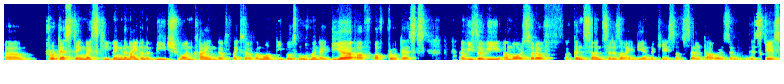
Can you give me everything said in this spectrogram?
um, protesting by sleeping in the night on the beach, one kind of like sort of a more people's movement idea of, of protests vis-a-vis -vis a more sort of concerned citizen idea in the case of cell towers in this case.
